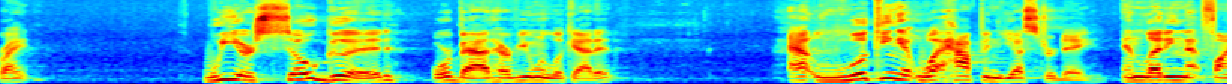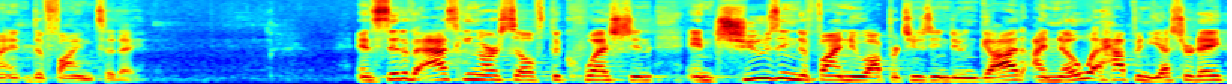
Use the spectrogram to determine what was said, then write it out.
Right? We are so good or bad, however you want to look at it, at looking at what happened yesterday and letting that find, define today. Instead of asking ourselves the question and choosing to find new opportunity and doing, God, I know what happened yesterday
